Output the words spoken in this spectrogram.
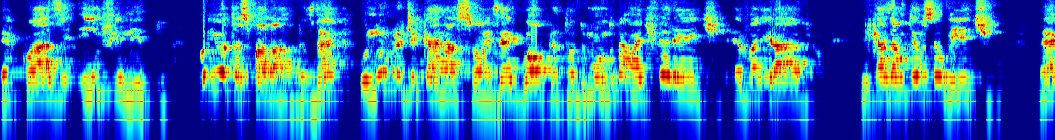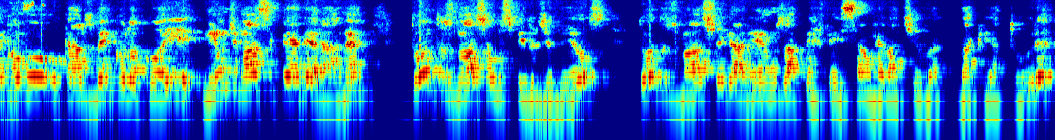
é quase infinito. Ou, em outras palavras, né, o número de encarnações é igual para todo mundo? Não, é diferente, é variável. E cada um tem o seu ritmo. Né? Como o Carlos bem colocou aí, nenhum de nós se perderá, né? Todos nós somos filhos de Deus, todos nós chegaremos à perfeição relativa da criatura,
